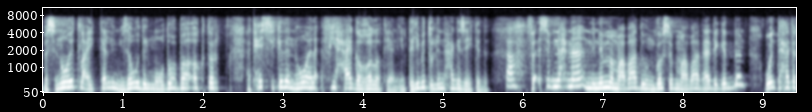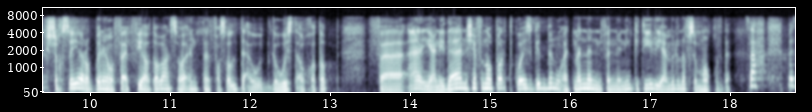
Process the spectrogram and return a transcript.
بس إن هو يطلع يتكلم يزوّد الموضوع بقى أكتر، هتحسّي كده إن هو لأ في حاجة غلط يعني، أنت ليه بتقول لنا حاجة زي كده؟ صح. فسيبنا إحنا ننِم مع بعض ونgossip مع بعض عادي جدًا، وأنت حياتك الشخصية ربنا يوفقك فيها طبعًا، سواء أنت انفصلت أو اتجوزت أو خطبت، فأ يعني ده أنا شايف إن هو part كويس جدًا، وأتمنى إن فنانين كتير يعملوا نفس الموقف ده. صح، بس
